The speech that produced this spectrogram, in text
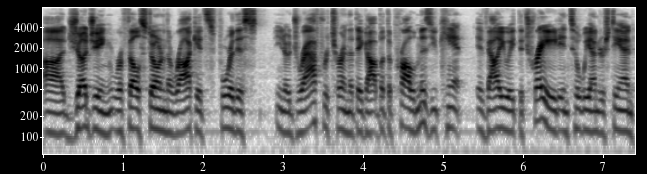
uh, judging Rafael Stone and the Rockets for this you know draft return that they got but the problem is you can't evaluate the trade until we understand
